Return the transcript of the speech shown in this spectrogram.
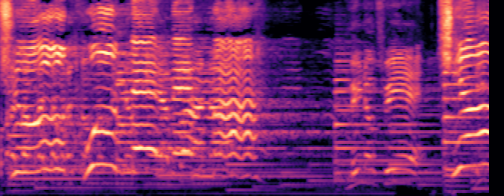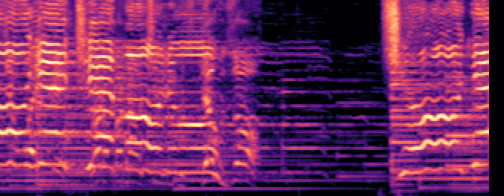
Chukwu na-eme mma Chi onye je m ọnụ Chi onye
